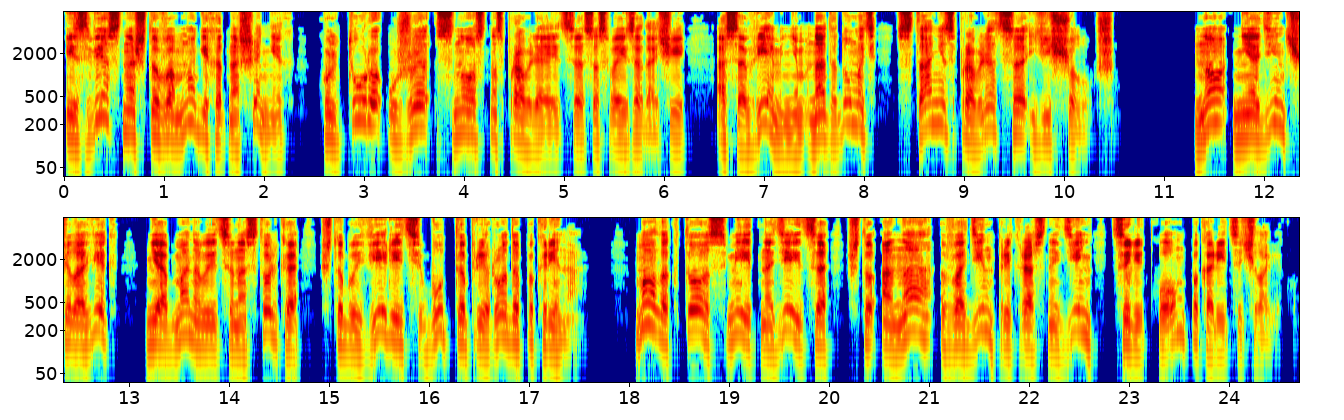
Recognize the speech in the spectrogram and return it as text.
Известно, что во многих отношениях культура уже сносно справляется со своей задачей, а со временем, надо думать, станет справляться еще лучше. Но ни один человек не обманывается настолько, чтобы верить, будто природа покорена. Мало кто смеет надеяться, что она в один прекрасный день целиком покорится человеку.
